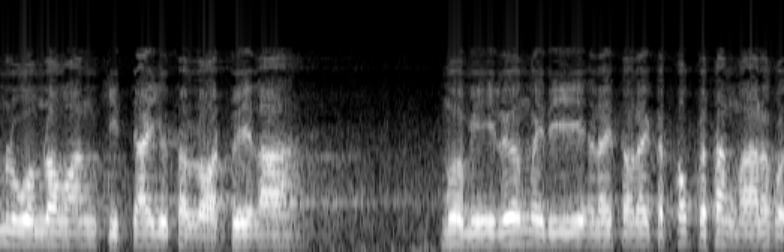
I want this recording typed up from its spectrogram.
ำรวมระวังจิตใจอยู่ตลอดเวลา เมื่อมีเรื่องไม่ดีอะไรต่ออะไรกระทบกระทั่งมาแล้วก็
